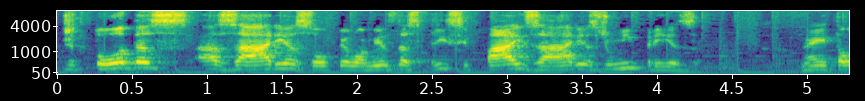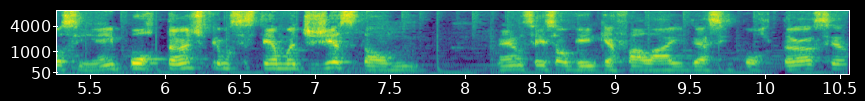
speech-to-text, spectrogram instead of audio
de todas as áreas, ou pelo menos das principais áreas de uma empresa. Né? Então, assim, é importante ter um sistema de gestão. Né? Não sei se alguém quer falar aí dessa importância.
